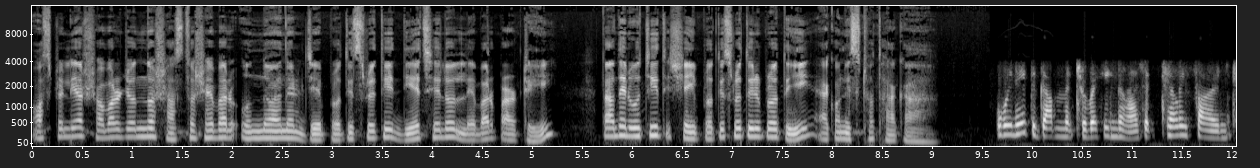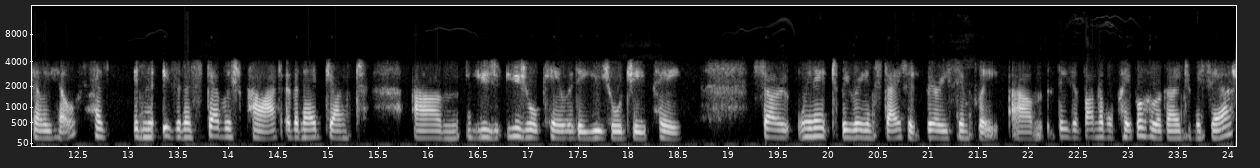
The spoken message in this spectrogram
অস্ট্রেলিয়ার সবার জন্য স্বাস্থ্যসেবার উন্নয়নের যে প্রতিশ্রুতি দিয়েছিল লেবার পার্টি তাদের উচিত সেই প্রতিশ্রুতির প্রতি একনিষ্ঠ থাকা We need the government to recognise that telephone telehealth has is an established part of an adjunct um, usual care with a usual GP. So we need to be reinstated very simply. Um, these are vulnerable people who are going to miss out,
